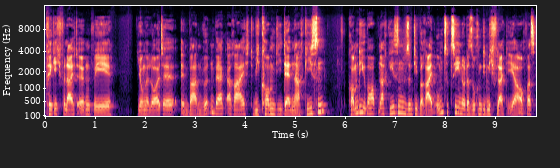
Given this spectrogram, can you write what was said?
kriege ich vielleicht irgendwie junge Leute in Baden-Württemberg erreicht. Wie kommen die denn nach Gießen? Kommen die überhaupt nach Gießen? Sind die bereit umzuziehen oder suchen die nicht vielleicht eher auch was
